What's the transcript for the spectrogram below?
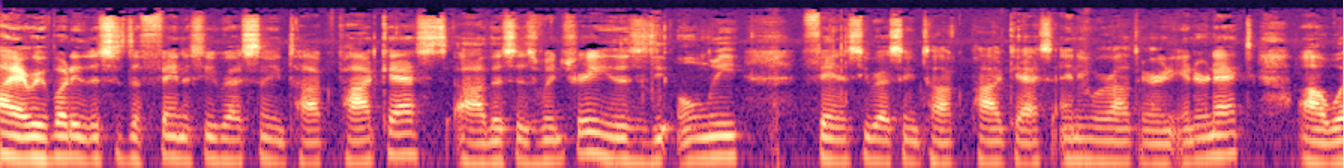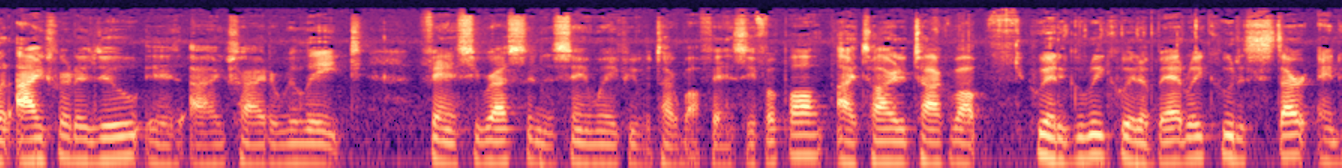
Hi, everybody. This is the Fantasy Wrestling Talk podcast. Uh, this is Wintry. This is the only Fantasy Wrestling Talk podcast anywhere out there on the internet. Uh, what I try to do is I try to relate fantasy wrestling the same way people talk about fantasy football. I try to talk about who had a good week, who had a bad week, who to start, and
